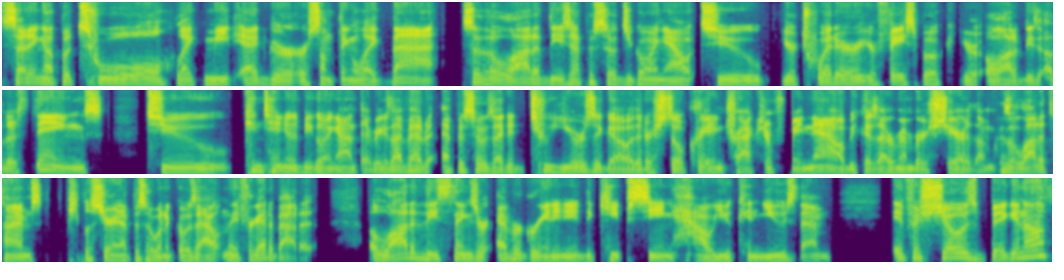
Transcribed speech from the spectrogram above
setting up a tool like Meet Edgar or something like that so that a lot of these episodes are going out to your Twitter, your Facebook, your a lot of these other things to continually be going out there because I've had episodes I did two years ago that are still creating traction for me now because I remember to share them. Because a lot of times people share an episode when it goes out and they forget about it. A lot of these things are evergreen and you need to keep seeing how you can use them. If a show is big enough,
